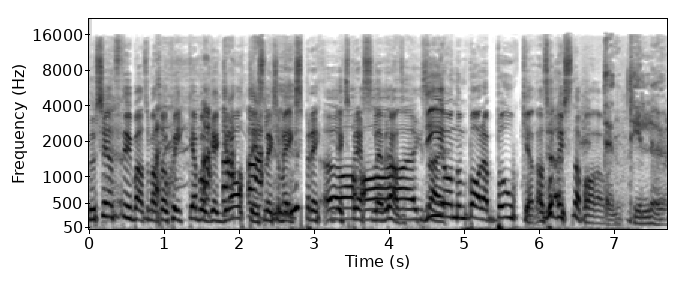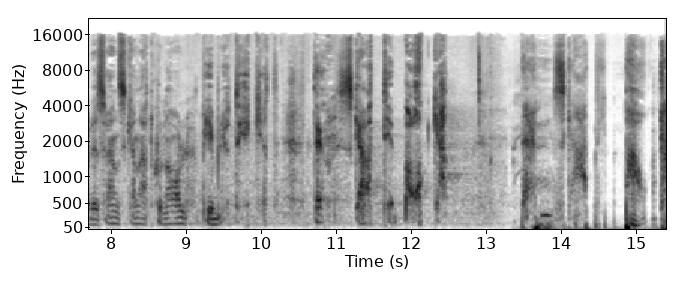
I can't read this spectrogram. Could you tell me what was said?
då känns det ju bara som att de skickar boken gratis, liksom med expre- expressleverans. Ge honom bara boken, alltså lyssna på honom. Den tillhör det svenska nationalbiblioteket. Den ska tillbaka. Den ska tillbaka.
